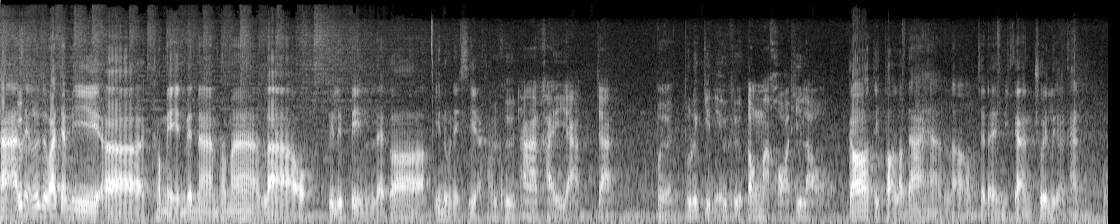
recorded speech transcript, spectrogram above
ถ้าอาเซียนรู้สึกว่าจะมีเอ่อเขมรเวียดนามพม่าลาว ฟิลิปปินส์และก็อินโดนีเซียครับก็คือถ้าใครอยากจะเปิดธุรกิจนี้ก็คือต้องมาขอที่เรา ก็ติดต่อเราได้ฮะเราจะได้มีการช่วยเหลือกัน ไป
